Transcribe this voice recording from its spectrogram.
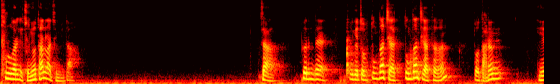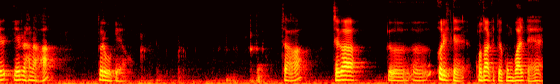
풀어가는 게 전혀 달라집니다. 자, 그런데 이게 좀 뚱딴치, 같- 뚱딴치 같은 또 다른 예, 예를 하나 들어볼게요. 자, 제가 그 어, 어릴 때 고등학교 때 공부할 때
